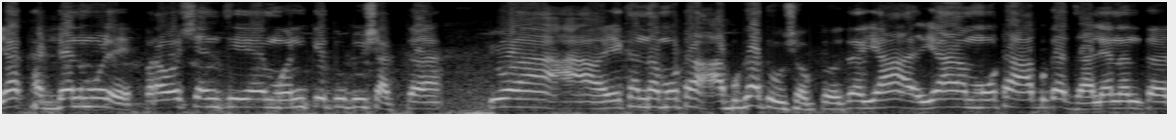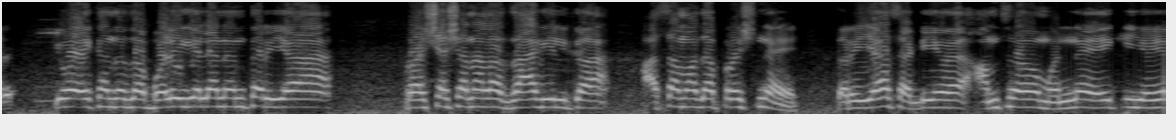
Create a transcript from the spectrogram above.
या खड्ड्यांमुळे प्रवाशांचे मनके तुटू शकतं किंवा एखादा मोठा अपघात होऊ शकतो. तर या या मोठा अपघात झाल्यानंतर किंवा एखाद्याचा बळी गेल्यानंतर या प्रशासनाला जाग येईल का? असा माझा प्रश्न आहे. तर यासाठी आमचं म्हणणं आहे की हे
